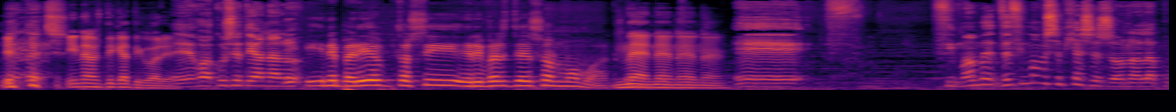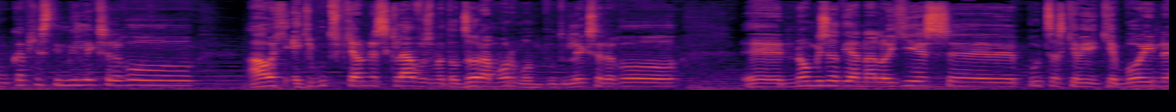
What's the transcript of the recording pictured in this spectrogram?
Ναι, εντάξει. είναι αυτή η κατηγορία. Ε, Έχω ακούσει ότι αναλο... Ε, Είναι περίπτωση reverse Jason Momoa. ξέρω. ναι, ναι, ναι, ναι. Ε, θυμάμαι, δεν θυμάμαι σε ποια σεζόν, αλλά που κάποια στιγμή λέει, ξέρω εγώ. Α, όχι, εκεί που τους πιάνουν σκλάβους με τον Τζόρα Μόρμον που του λέει, ξέρω εγώ. Ε, νόμιζα ότι οι αναλογίες ε, Πούτσας και, και Μπό είναι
